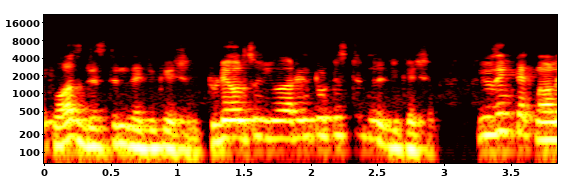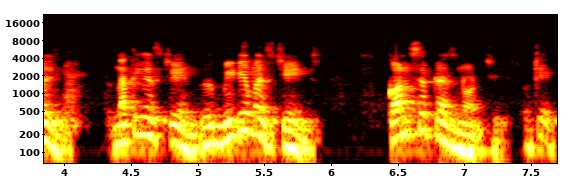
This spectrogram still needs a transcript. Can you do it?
it was distance education. Today also you are into distance education. Using technology nothing has changed. The medium has changed. Concept has not changed. Okay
